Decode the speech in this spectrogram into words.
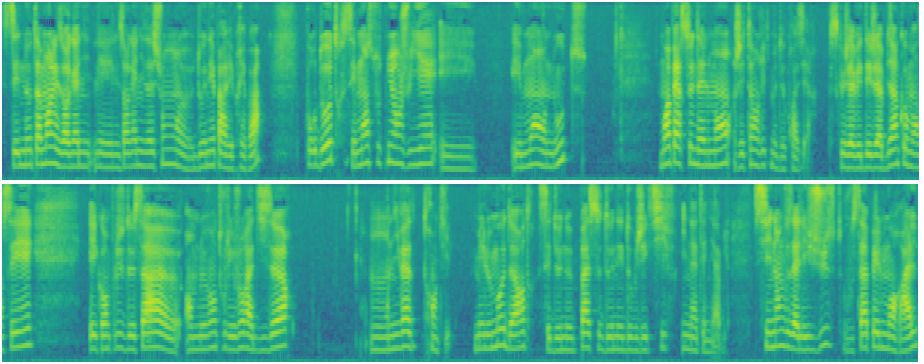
C'est notamment les, organisations euh, données par les prépas. Pour d'autres, c'est moins soutenu en juillet et, moins en août. Moi, personnellement, j'étais en rythme de croisière. Parce que j'avais déjà bien commencé. Et qu'en plus de ça, euh, en me levant tous les jours à 10 heures, on y va tranquille. Mais le mot d'ordre, c'est de ne pas se donner d'objectifs inatteignables. Sinon, vous allez juste vous saper le moral.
